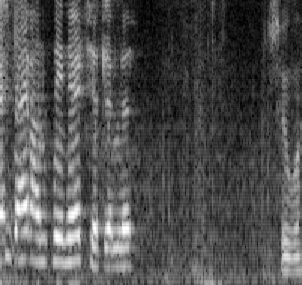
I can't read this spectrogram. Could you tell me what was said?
jeg sniper ham med en headshot lige om lidt. Super.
